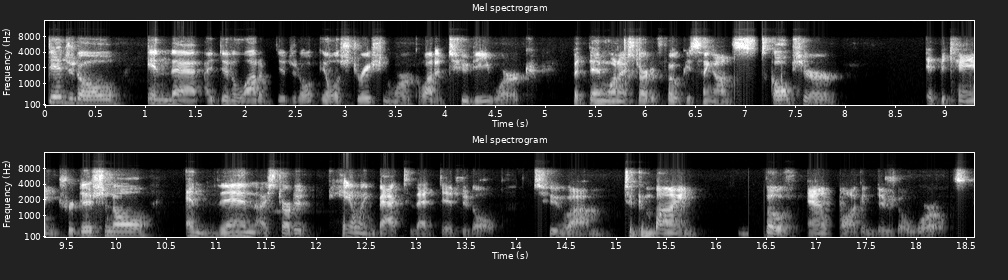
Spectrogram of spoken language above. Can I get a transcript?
digital in that I did a lot of digital illustration work, a lot of 2D work. But then when I started focusing on sculpture, it became traditional. And then I started hailing back to that digital to, um, to combine both analog and digital worlds.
